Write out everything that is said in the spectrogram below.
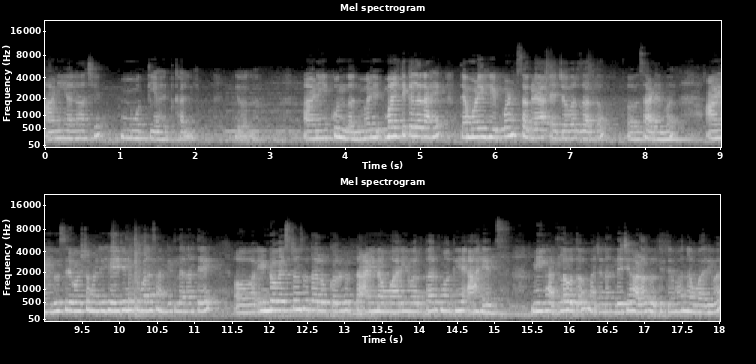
आणि याला असे मोती आहेत खाली. हे बघा. आणि कुंदन मल्टी कलर आहे. त्यामुळे हे पण सगळ्या याच्यावर जातं साड्यांवर. आणि दुसरी गोष्ट म्हणजे हे जे मी तुम्हाला सांगितलं ना ते इंडो वेस्टर्न सुद्धा करू शकता. आणि नऊवारीवर तर मग हे आहेच. मी घातलं होतं. माझ्या नंदेची हळद होती तेव्हा नऊवारीवर.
